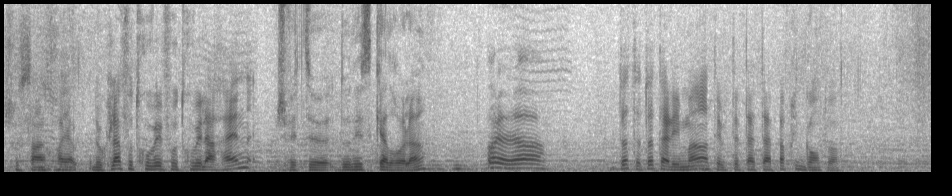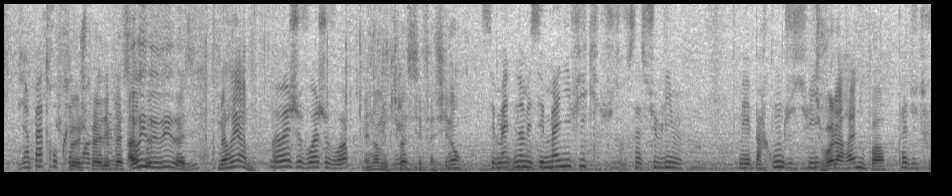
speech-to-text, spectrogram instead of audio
Je trouve ça incroyable. Donc là, faut trouver, faut trouver la reine. Je vais te donner ce cadre-là. Oh là là. Toi, t'as, toi, t'as les mains, t'as, pas pris de gants, toi. Viens pas trop Je près peux, de je moi. peux la déplacer Ah oui, oui, oui, vas-y. Mais regarde. Ouais, ouais, je vois, je vois. Mais non, mais tu vois, c'est fascinant. C'est ma- Non mais c'est magnifique, je trouve ça sublime. Mais par contre, je suis Tu vois la reine ou pas? Pas du tout.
